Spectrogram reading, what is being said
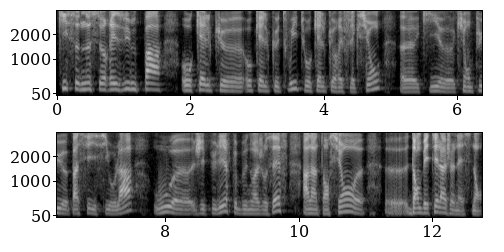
qui ne se résume pas aux quelques, tweets ou aux quelques réflexions euh, qui, euh, qui ont pu passer ici ou là, où euh, j'ai pu lire que Benoît Joseph a l'intention d'embêter la jeunesse. Non.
